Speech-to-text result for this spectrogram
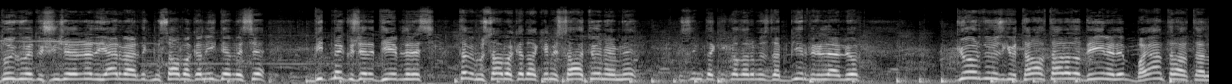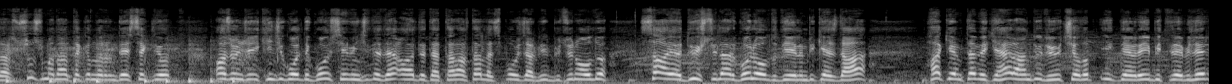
duygu ve düşüncelerine de yer verdik. Musabakanın ilk devresi bitmek üzere diyebiliriz. Tabii musabakada hakemin saati önemli. Bizim dakikalarımız da bir bir ilerliyor. Gördüğünüz gibi taraftara da değinelim. Bayan taraftarlar susmadan takımlarını destekliyor. Az önce ikinci golde gol sevincinde de adeta taraftarla sporcular bir bütün oldu. Sahaya düştüler gol oldu diyelim bir kez daha. Hakem tabii ki her an düdüğü çalıp ilk devreyi bitirebilir.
